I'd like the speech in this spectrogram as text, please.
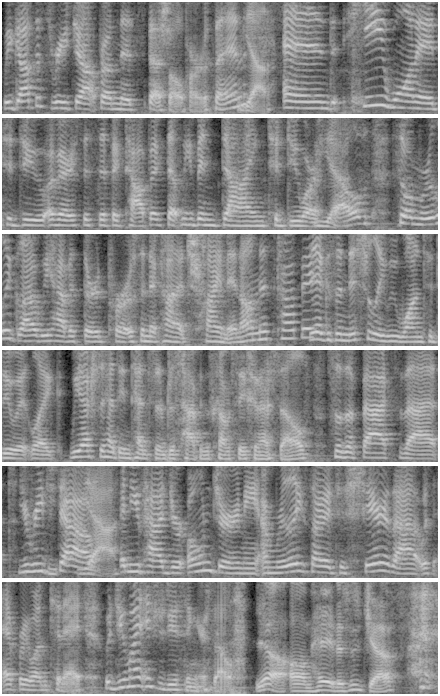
we got this reach out from this special person. Yes. And he wanted to do a very specific topic that we've been dying to do ourselves. So I'm really glad we have a third person to kind of chime in on this topic. Yeah, because initially we wanted to do it like we actually had the intention of just having this conversation ourselves. So the fact that You reached out Yeah. and you've had your own journey. I'm really excited to share that with everyone today. Would you mind introducing yourself? Yeah. Um. Hey, this is Jeff. Jeff!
